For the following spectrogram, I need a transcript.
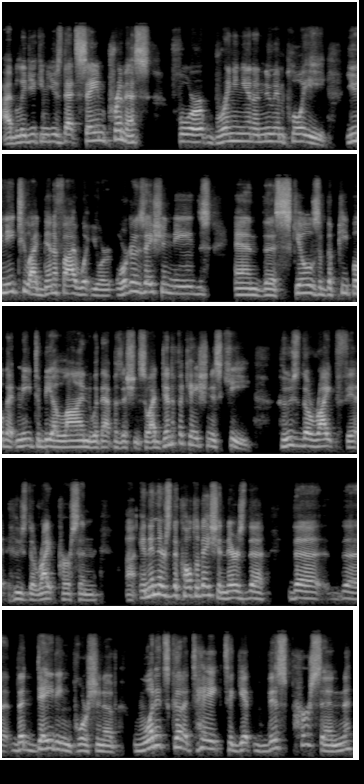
I believe you can use that same premise for bringing in a new employee. You need to identify what your organization needs and the skills of the people that need to be aligned with that position. So identification is key. Who's the right fit? Who's the right person? Uh, and then there's the cultivation. There's the the the the dating portion of what it's going to take to get this person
